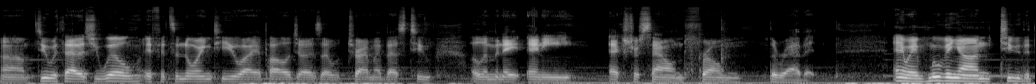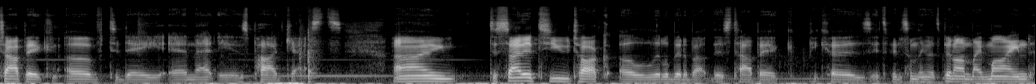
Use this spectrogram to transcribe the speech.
um, do with that as you will. If it's annoying to you, I apologize. I will try my best to eliminate any extra sound from the rabbit. Anyway, moving on to the topic of today, and that is podcasts. I decided to talk a little bit about this topic because it's been something that's been on my mind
